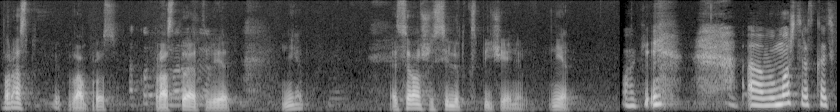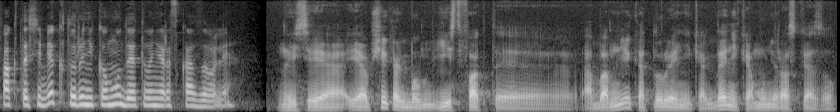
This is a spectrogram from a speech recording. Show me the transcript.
Простой вопрос. А Простой ответ. Нет. Это все равно, что селедка с печеньем. Нет. Окей. А вы можете рассказать факт о себе, который никому до этого не рассказывали? Ну, если я, я вообще как бы есть факты э, обо мне, которые я никогда никому не рассказывал.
